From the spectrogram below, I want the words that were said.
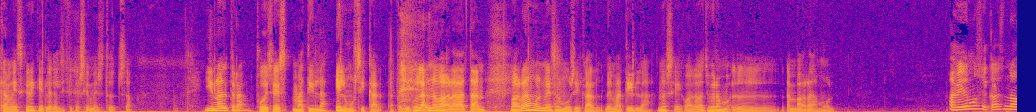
que a més crec que és la classificació més 12. I una altra, pues, és Matilda, el musical. La pel·lícula no m'agrada tant. M'agrada molt més el musical de Matilda. No sé, quan la vaig veure el- em va agradar molt. A mi els musicals no,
